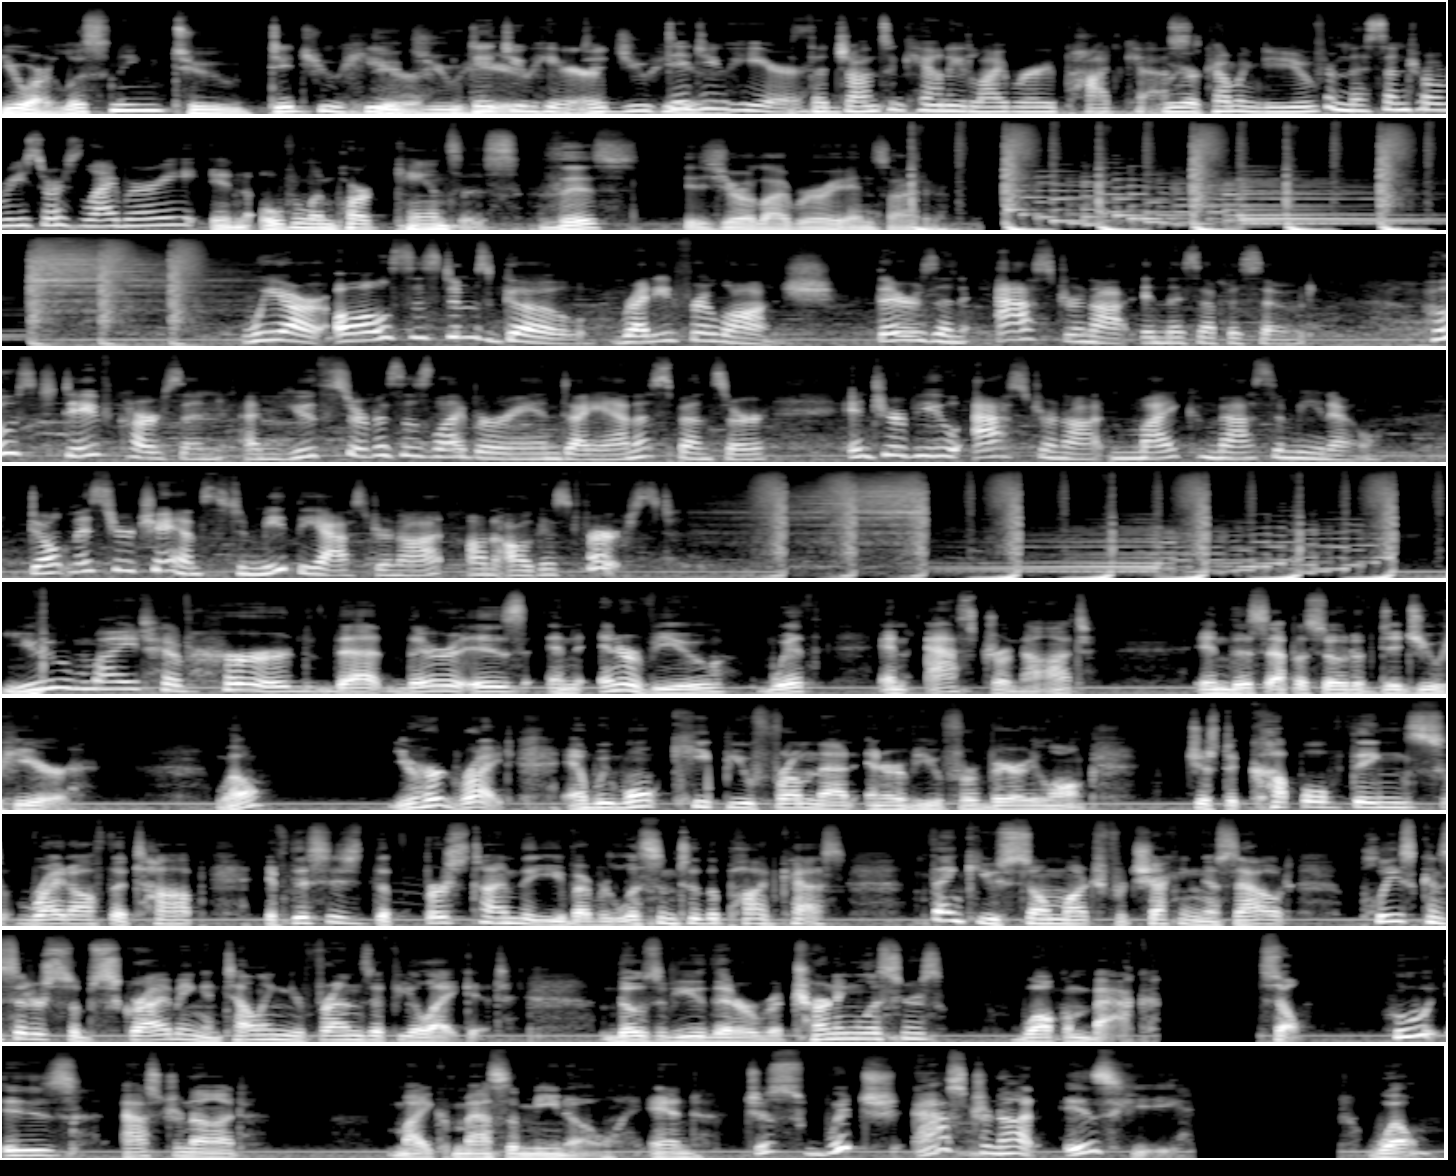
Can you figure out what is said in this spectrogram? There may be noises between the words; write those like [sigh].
You are listening to Did You Hear? Did you hear? Did you hear? Did you hear? Did you hear? The Johnson County Library Podcast. We are coming to you From the Central Resource Library, in Overland Park, Kansas. This is your Library Insider. We are all systems go, ready for launch. There's an astronaut in this episode. Host Dave Carson and Youth Services librarian Diana Spencer interview astronaut Mike Massimino. Don't miss your chance to meet the astronaut on August 1st. You might have heard that there is an interview with an astronaut in this episode of Did You Hear? Well, you heard right, and we won't keep you from that interview for very long. Just a couple things right off the top. If this is the first time that you've ever listened to the podcast, thank you so much for checking us out. Please consider subscribing and telling your friends if you like it. Those of you that are returning listeners, welcome back. So, who is astronaut Mike Massimino, and just which astronaut is he? Well,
